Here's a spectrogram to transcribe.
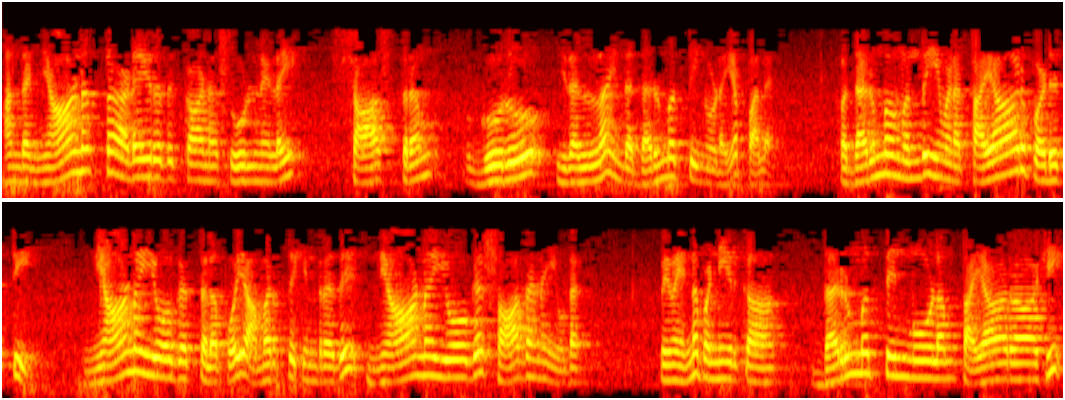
அந்த ஞானத்தை அடையிறதுக்கான சூழ்நிலை சாஸ்திரம் குரு இதெல்லாம் இந்த தர்மத்தினுடைய பலன். இப்ப தர்மம் வந்து இவனை தயார்படுத்தி ஞான யோகத்துல போய் அமர்த்துகின்றது ஞான யோக சாதனையுடன். இப்ப இவன் என்ன பண்ணியிருக்கான்? தர்மத்தின் மூலம் தயாராகி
